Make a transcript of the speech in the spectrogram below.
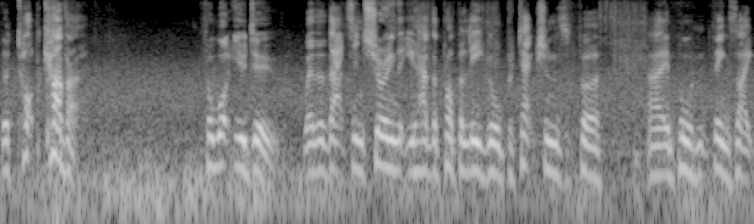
the top cover for what you do, whether that's ensuring that you have the proper legal protections for uh, important things like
